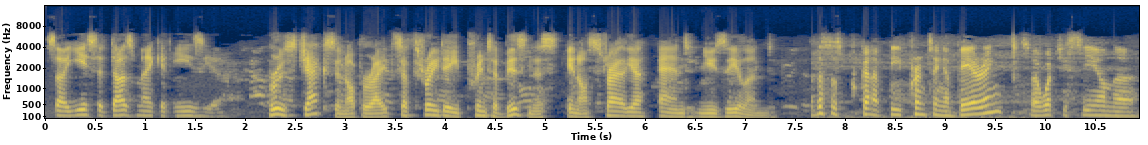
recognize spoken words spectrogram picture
So yes, it does make it easier. Bruce Jackson operates a 3D printer business in Australia and New Zealand. This is going to be printing a bearing. So what you see on the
